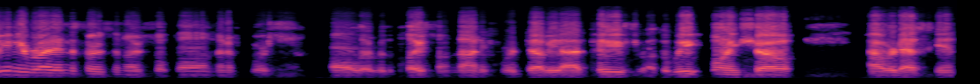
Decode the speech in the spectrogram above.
leading you right into Thursday night football, and then of course all over the place on 94 WIP throughout the week, morning show, Howard Eskin,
